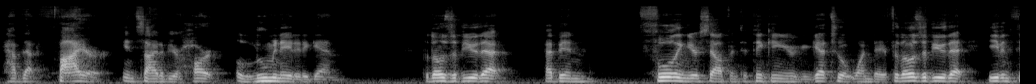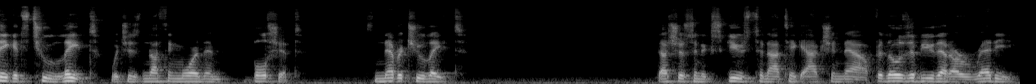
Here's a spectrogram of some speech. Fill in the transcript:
have that fire inside of your heart illuminated again, for those of you that have been fooling yourself into thinking you're going to get to it one day, for those of you that even think it's too late, which is nothing more than bullshit, it's never too late. That's just an excuse to not take action now. For those of you that are ready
